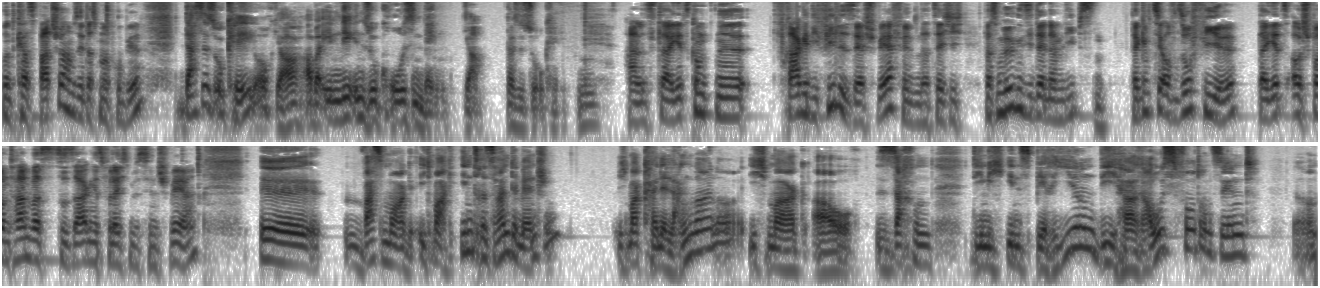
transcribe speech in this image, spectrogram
Und Carpaccio, haben Sie das mal probiert? Das ist okay auch, ja, aber eben nicht in so großen Mengen. Ja, das ist so okay. Hm. Alles klar, jetzt kommt eine Frage, die viele sehr schwer finden tatsächlich. Was mögen Sie denn am liebsten? Da gibt's ja oft so viel. Da jetzt auch spontan was zu sagen, ist vielleicht ein bisschen schwer. Äh, was mag ich? mag interessante Menschen. Ich mag keine Langweiler. Ich mag auch Sachen, die mich inspirieren, die herausfordernd sind. Ja.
